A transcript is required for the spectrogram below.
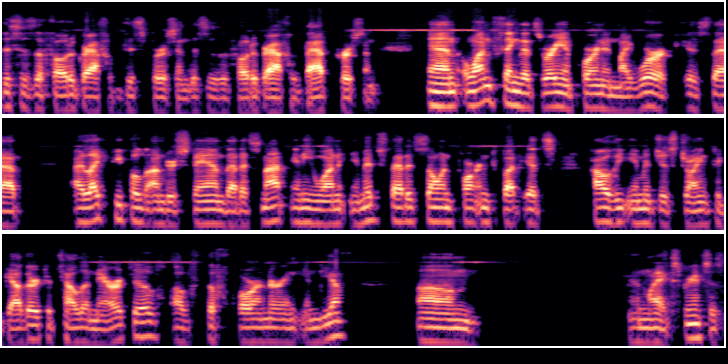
this is a photograph of this person, this is a photograph of that person. And one thing that's very important in my work is that I like people to understand that it's not any one image that is so important, but it's how the images join together to tell a narrative of the foreigner in India. Um, and my experiences.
